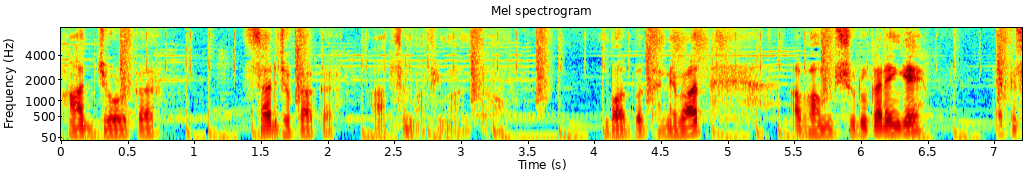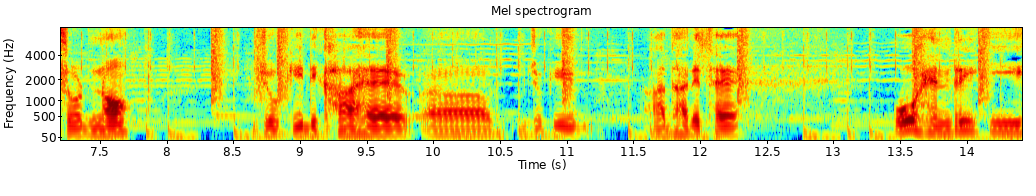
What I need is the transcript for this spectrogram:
हाथ जोड़कर, सर झुकाकर आपसे माफ़ी माँगता हूँ। बहुत बहुत धन्यवाद। अब हम शुरू करेंगे एपिसोड नौ, जो कि लिखा है जो कि आधारित है ओ हेनरी की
